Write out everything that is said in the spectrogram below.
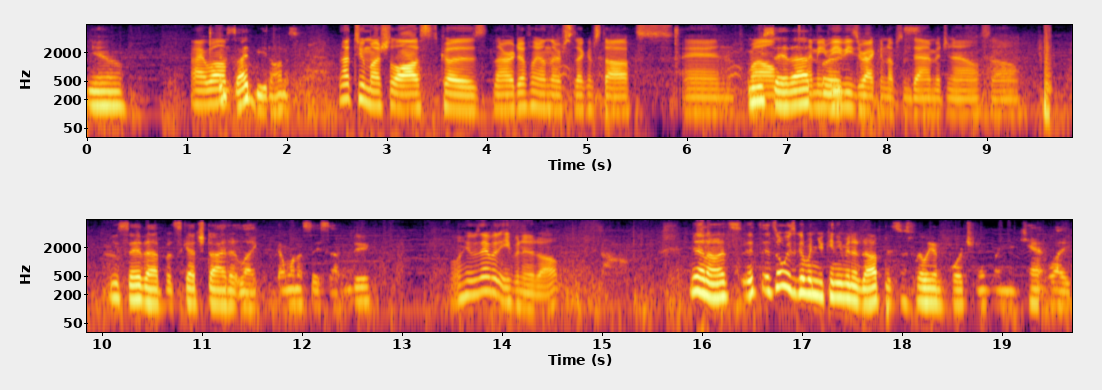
Yeah, All right, well, well, side B honestly. not too much lost because they're definitely on their second stocks, and you well, say that, I mean, but- Vivi's racking up some damage now, so You say that, but Sketch died at like I want to say 70. well, he was able to even it up. Yeah, no, it's, it's it's always good when you can even it up. It's just really unfortunate when you can't like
